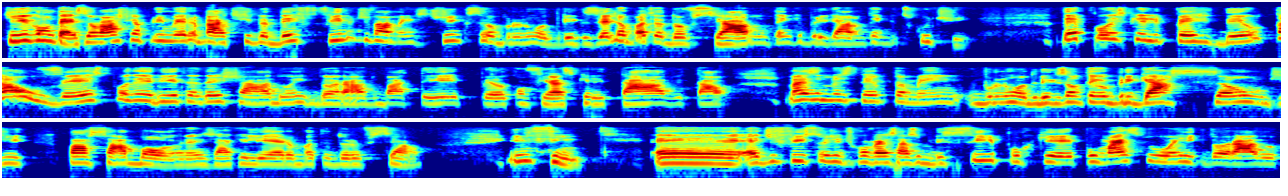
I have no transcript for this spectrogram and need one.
que, que, acontece? Eu acho que a primeira batida definitivamente tinha que ser o Bruno Rodrigues. Ele é o batedor oficial, não tem que brigar, não tem que discutir. Depois que ele perdeu, talvez poderia ter deixado o Henrique Dourado bater pela confiança que ele tava e tal. Mas ao mesmo tempo também o Bruno Rodrigues não tem obrigação de passar a bola, né? Já que ele era o batedor oficial. Enfim, é, é difícil a gente conversar sobre si, porque por mais que o Henrique Dourado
